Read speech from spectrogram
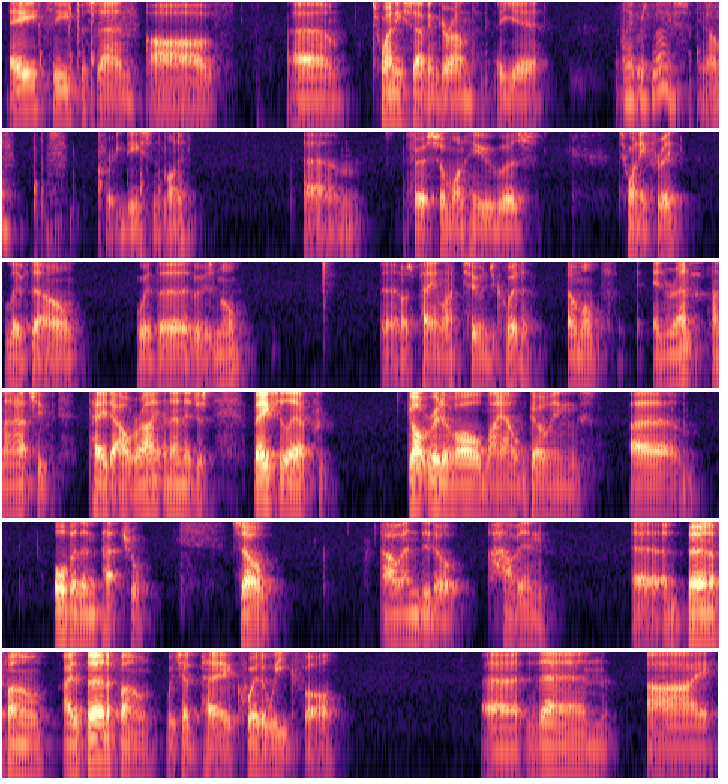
eighty percent of um, 27 grand a year. And it was nice, you know, pretty decent money. Um, for someone who was 23, lived at home with uh, with his mum. Uh, I was paying like 200 quid a month in rent, and I actually paid it outright. And then it just basically I've got rid of all my outgoings um, other than petrol. So I ended up having uh, a burner phone. I had a burner phone which I'd pay a quid a week for. Uh, then I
